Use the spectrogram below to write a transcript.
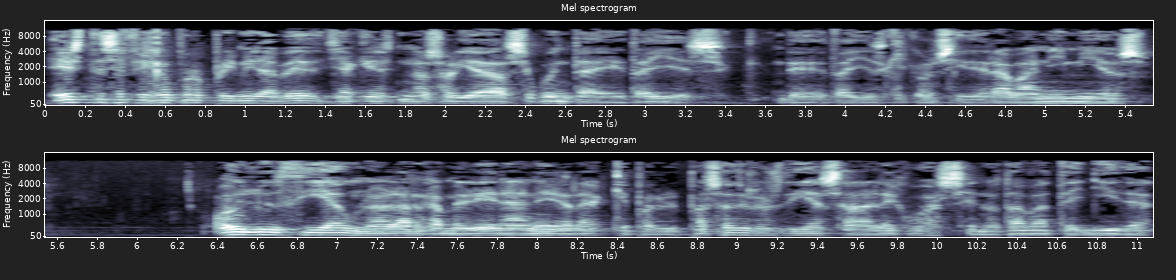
este se fijó por primera vez, ya que no solía darse cuenta de detalles, de detalles que consideraba nimios. Hoy lucía una larga melena negra que por el paso de los días a la legua se notaba teñida,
